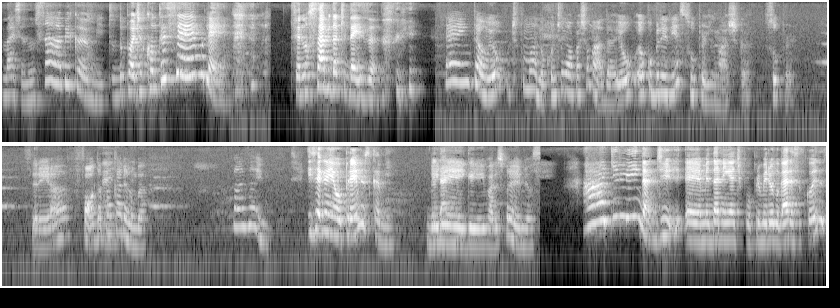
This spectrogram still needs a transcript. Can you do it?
Mas você não sabe, Cami. Tudo pode acontecer, mulher. Você não sabe daqui 10 anos. É, então, eu, tipo, mano, eu continuo apaixonada. Eu, eu cobriria super ginástica. Super. Seria foda pra É. caramba. Mas aí, E você ganhou prêmios, Cami? ganhei, ganhei vários prêmios. Ai, que linda! De é, medalhinha, tipo, primeiro lugar, essas coisas?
